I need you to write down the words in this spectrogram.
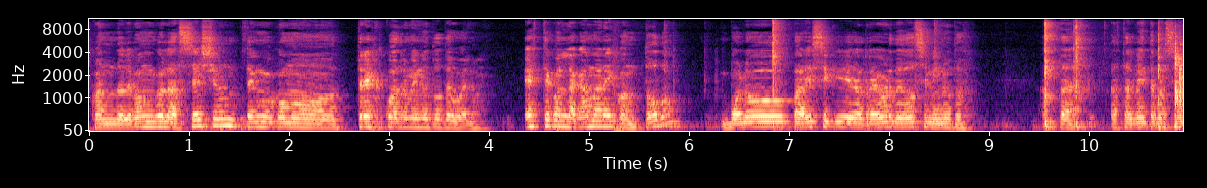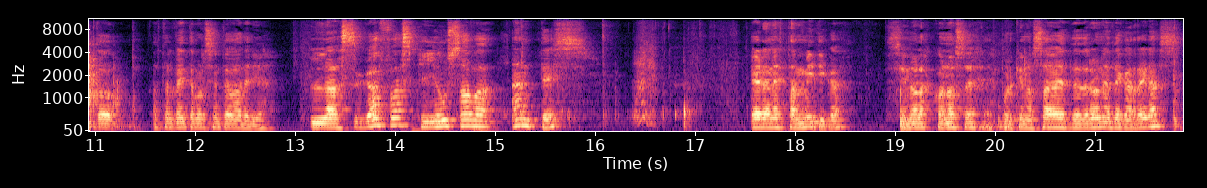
Cuando le pongo la session tengo como 3-4 minutos de vuelo. Este con la cámara y con todo, voló parece que alrededor de 12 minutos. Hasta, hasta el 20%, hasta el 20 de batería. Las gafas que yo usaba antes eran estas míticas. Si no las conoces es porque no sabes de drones de carreras.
